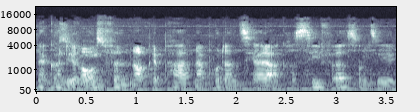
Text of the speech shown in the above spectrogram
Dann können die rausfinden, ob ihr Partner potenziell aggressiv ist und sie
